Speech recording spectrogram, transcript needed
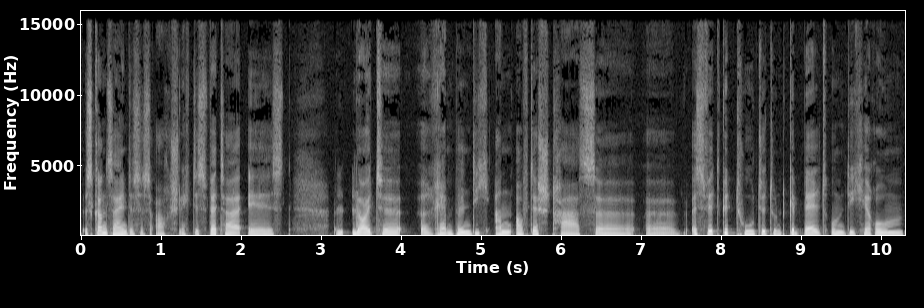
Es kann sein, dass es auch schlechtes Wetter ist, Leute rempeln dich an auf der Straße, äh, es wird getutet und gebellt um dich herum,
